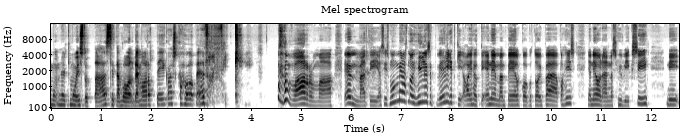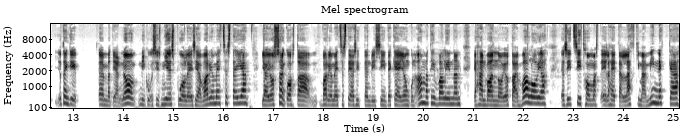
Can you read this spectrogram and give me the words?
mu- nyt muistuttaa sitä Voldemorttia, koska HP fanfikki? Varmaa, en mä tiedä. Siis mun mielestä noin hiljaiset veljetkin aiheutti enemmän pelkoa kuin toi pääpahis, ja ne on ns. hyviksi. Niin jotenkin en mä tiedä, ne on niin kuin, siis miespuoleisia varjometsästäjiä, ja jossain kohtaa varjometsästäjä sitten vissiin tekee jonkun ammatinvalinnan, ja hän vannoo jotain valoja, ja sitten siitä hommasta ei lähdetä lätkimään minnekään,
